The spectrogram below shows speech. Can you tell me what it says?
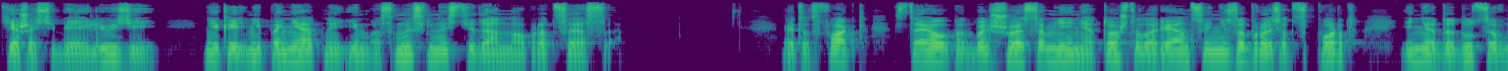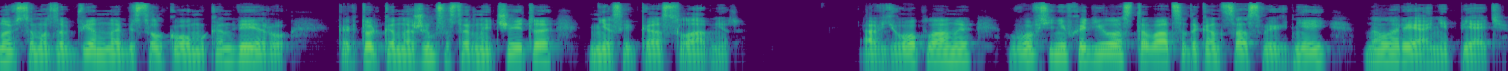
теша себя иллюзией некой непонятной им осмысленности данного процесса. Этот факт ставил под большое сомнение то, что ларианцы не забросят спорт и не отдадутся вновь самозабвенно бестолковому конвейеру, как только нажим со стороны чей-то несколько ослабнет. А в его планы вовсе не входило оставаться до конца своих дней на Лориане 5.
